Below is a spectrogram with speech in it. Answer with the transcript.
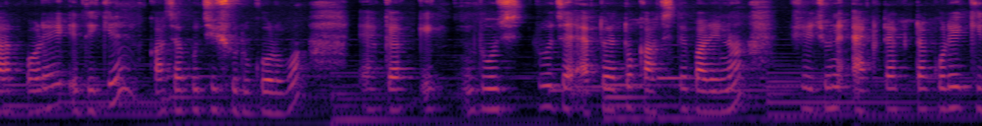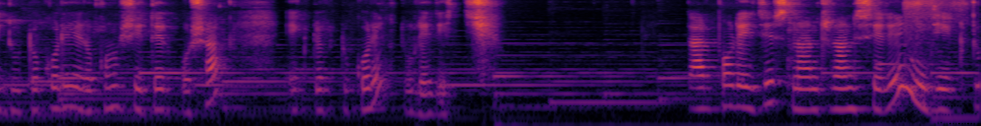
তারপরে এদিকে কাচাকুচি শুরু করব। এক এক রোজ রোজ এত এত কাচতে পারি না সেই জন্য একটা একটা করে কি দুটো করে এরকম শীতের পোশাক একটু একটু করে তুলে দিচ্ছি। তারপর এই যে স্নান টান সেরে নিজে একটু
